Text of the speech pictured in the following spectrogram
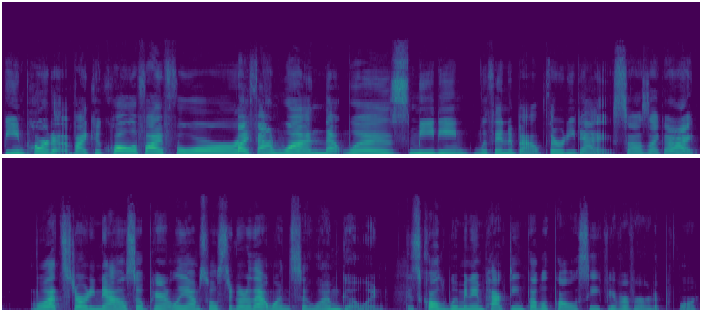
being part of, I could qualify for. I found one that was meeting within about 30 days. So I was like, all right, well, that's starting now. So apparently I'm supposed to go to that one. So I'm going. It's called Women Impacting Public Policy, if you've ever heard it before.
